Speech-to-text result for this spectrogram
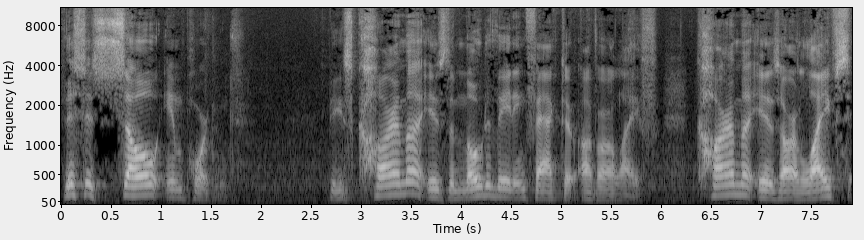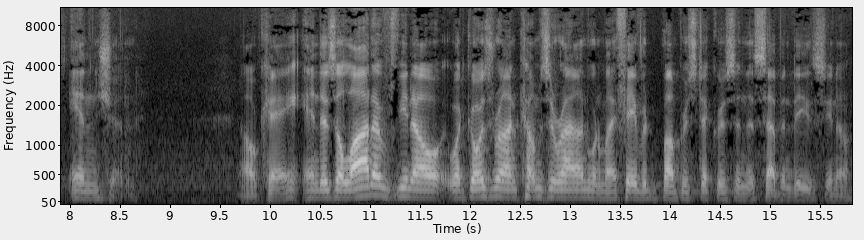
This is so important because karma is the motivating factor of our life. Karma is our life's engine. Okay? And there's a lot of, you know, what goes around comes around, one of my favorite bumper stickers in the 70s, you know.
